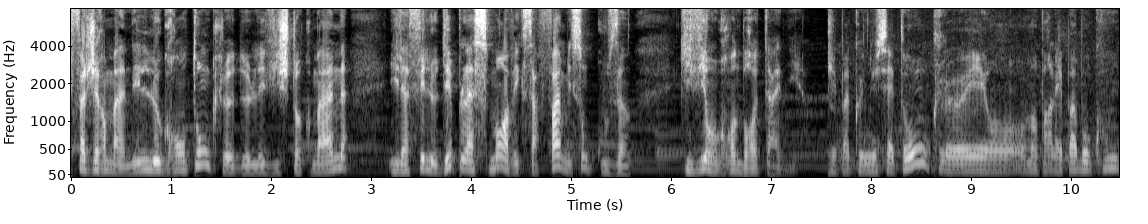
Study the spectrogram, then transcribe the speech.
Fagerman est le grand-oncle de Levi Stockman. Il a fait le déplacement avec sa femme et son cousin, qui vit en Grande-Bretagne. J'ai pas connu cet oncle et on, m'en parlait pas beaucoup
